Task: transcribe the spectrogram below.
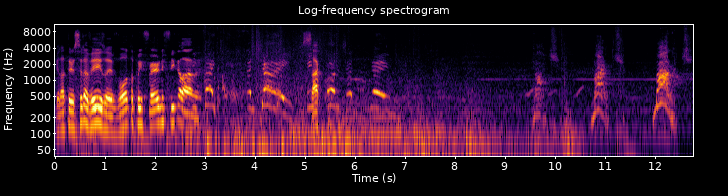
Pela terceira vez, velho. Volta pro inferno e fica lá, velho. Fight and die. Saco. March. March. March.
